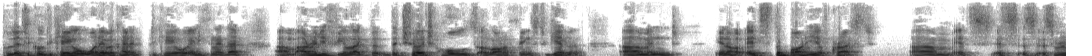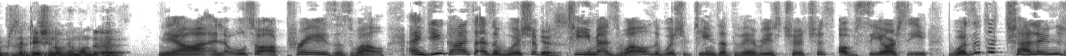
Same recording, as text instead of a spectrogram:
political decay or whatever kind of decay or anything like that. Um, I really feel like the the church holds a lot of things together, um, and you know, it's the body of Christ. Um, it's, it's it's it's a representation of Him on the earth. Yeah, and also our prayers as well. And you guys as a worship yes. team as well, the worship teams at the various churches of CRC, was it a challenge,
